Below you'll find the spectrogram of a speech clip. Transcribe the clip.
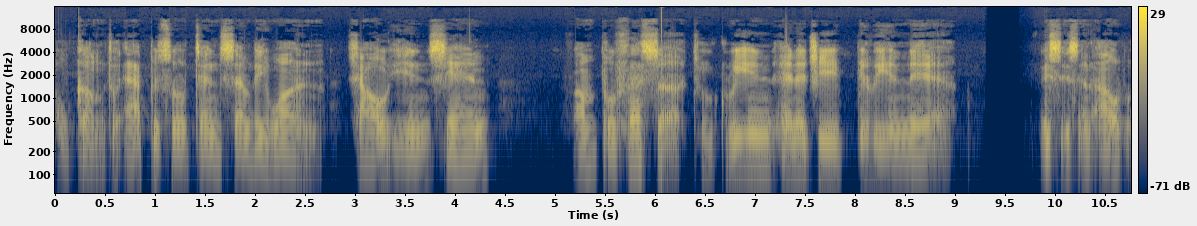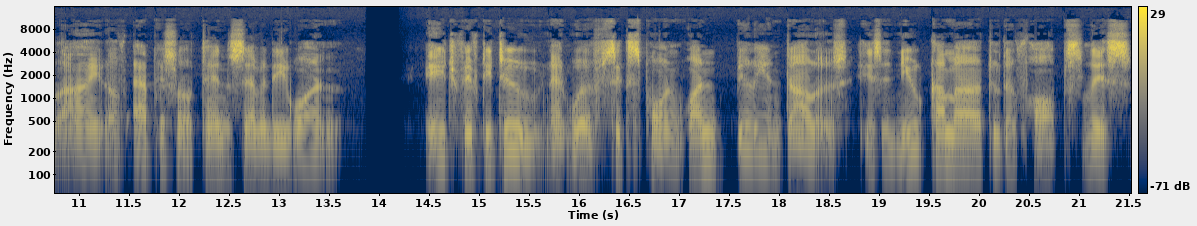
Welcome to episode 1071. Cao Renxian, from professor to green energy billionaire. This is an outline of episode 1071. Age 52, net worth $6.1 billion, is a newcomer to the Forbes list.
